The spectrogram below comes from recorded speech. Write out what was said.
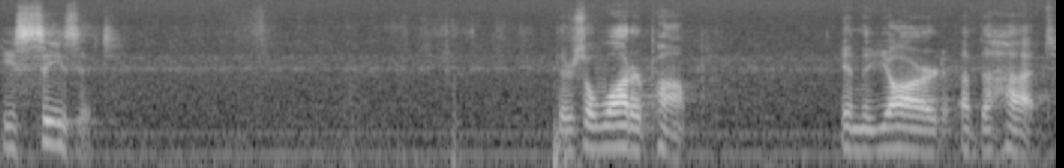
he sees it. There's a water pump in the yard of the hut.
